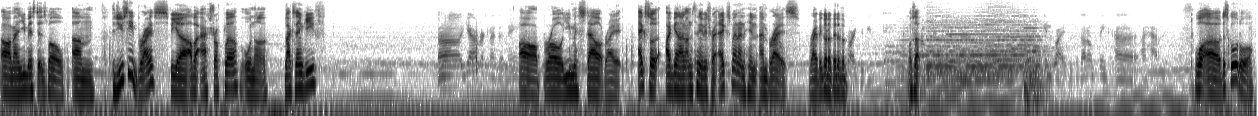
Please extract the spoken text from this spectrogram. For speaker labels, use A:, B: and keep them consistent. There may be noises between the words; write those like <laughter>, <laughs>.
A: Oh man, you missed it as well. Um, did you see Bryce, the uh, other Astaroth player, or no? Black Zangief?
B: Uh, yeah, I recognize that name.
A: Oh, bro, you missed out, right? X, so, again, I'm, I'm telling you this right. X Men and him and Bryce, right? They got a bit of a.
B: Sorry, you
A: What's up?
B: invite because I don't think uh I have.
A: What? Uh, Discord or?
